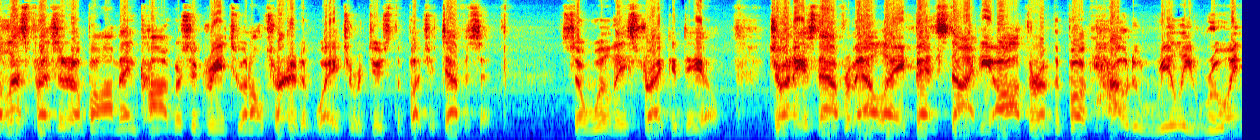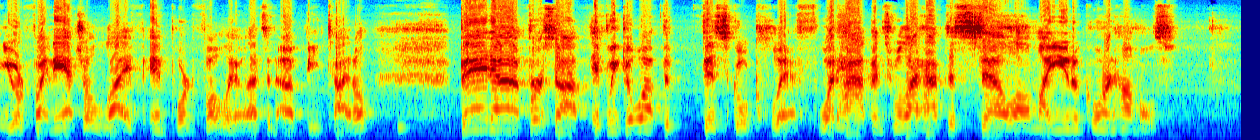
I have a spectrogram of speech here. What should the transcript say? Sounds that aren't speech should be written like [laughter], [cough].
unless President Obama and Congress agree to an alternative way to reduce the budget deficit. So will they strike a deal? Joining us now from LA, Ben Stein, the author of the book How to Really Ruin Your Financial Life and Portfolio. That's an upbeat title. Ben, uh, first off, if we go up the fiscal cliff, what happens? Will I have to sell all my unicorn Hummels?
